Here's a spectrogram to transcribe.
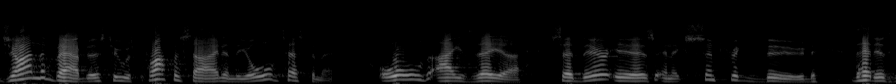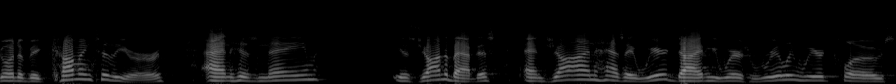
John the Baptist, who was prophesied in the Old Testament, old Isaiah, said there is an eccentric dude that is going to be coming to the earth, and his name is John the Baptist, and John has a weird diet. He wears really weird clothes.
